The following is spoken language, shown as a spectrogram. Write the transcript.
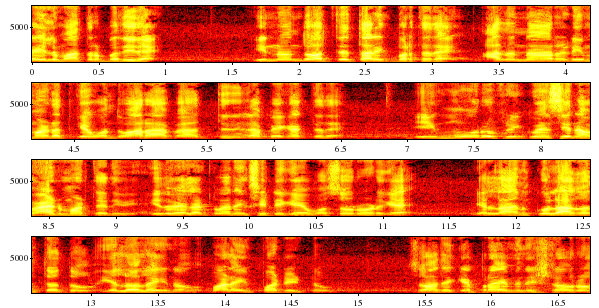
ರೈಲು ಮಾತ್ರ ಬಂದಿದೆ. ಇನ್ನೊಂದು ಹತ್ತನೇ ತಾರೀಕು ಬರ್ತದೆ. ಅದನ್ನು ರೆಡಿ ಮಾಡೋದಕ್ಕೆ ಒಂದು ವಾರ, ಹತ್ತು ದಿನ ಬೇಕಾಗ್ತದೆ. ಈಗ ಮೂರು ಫ್ರೀಕ್ವೆನ್ಸಿ ನಾವು ಆ್ಯಡ್ ಮಾಡ್ತಾ ಇದೀವಿ. ಇದು ಎಲೆಕ್ಟ್ರಾನಿಕ್ ಸಿಟಿಗೆ ಹೊಸ ರೋಡ್ಗೆ ಎಲ್ಲ ಅನುಕೂಲ ಆಗುವಂಥದ್ದು ಎಲ್ಲೋ ಲೈನು ಭಾಳ ಇಂಪಾರ್ಟೆಂಟು ಸೊ ಅದಕ್ಕೆ ಪ್ರೈಮ್ ಮಿನಿಸ್ಟರ್ ಅವರು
